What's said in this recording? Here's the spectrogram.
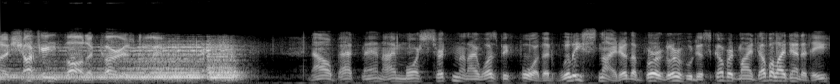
a shocking thought occurs to him. Now, Batman, I'm more certain than I was before that Willie Snyder, the burglar who discovered my double identity,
